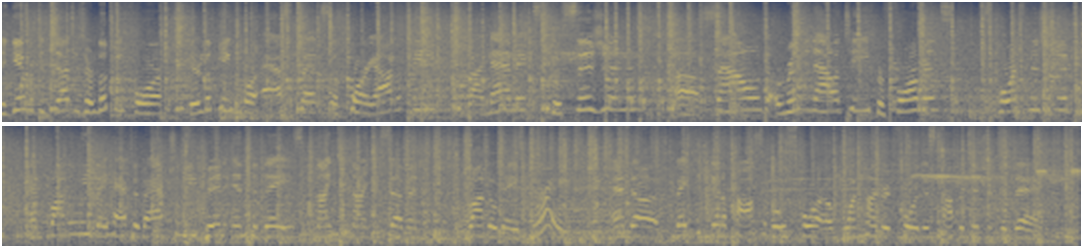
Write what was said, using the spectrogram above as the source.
And again, what the judges are looking for, they're looking for aspects of choreography, dynamics, precision, uh, sound, originality, performance, sportsmanship, and finally, they had to have actually been in today's 1997 Rondo Days parade. And uh, they could get a possible score of 100 for this competition today.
